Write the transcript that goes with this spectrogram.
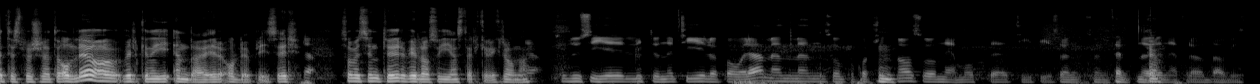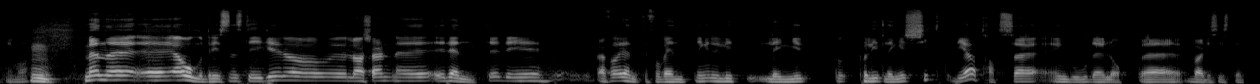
etterspørsel etter olje og vil kunne gi enda høyere oljepriser. Ja. Som i sin tur vil også gi en sterkere krone. Ja, så du sier litt under 10 i løpet av året, men, men sånn på kort sikt mm. nå så ned mot uh, 10-10, så, så 15 øre ja. ned fra dagens nivå. Mm. Men uh, ja, oljeprisene stiger, og Larseren, uh, renter de i hvert fall renteforventningene litt lenger på, litt lengre sikt, de har tatt seg en god del opp eh, bare de siste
